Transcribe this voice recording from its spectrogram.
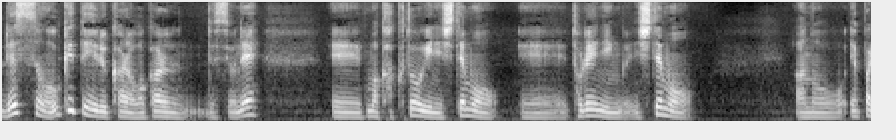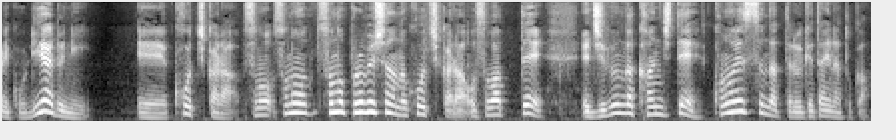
レッスンを受けているからわかるんですよね。えー、まあ、格闘技にしても、えー、トレーニングにしても、あの、やっぱりこう、リアルに、えー、コーチから、その、その、そのプロフェッショナルのコーチから教わって、えー、自分が感じて、このレッスンだったら受けたいなとか、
